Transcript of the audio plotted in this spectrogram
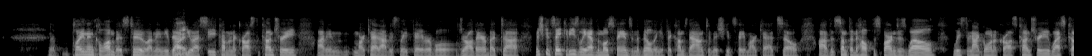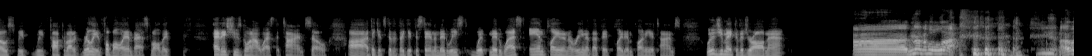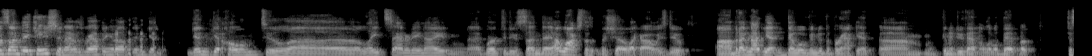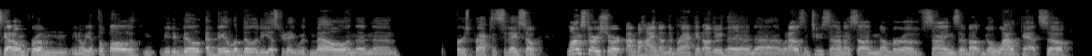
playing in Columbus too. I mean, you've got right. USC coming across the country. I mean, Marquette obviously favorable draw there, but uh, Michigan State could easily have the most fans in the building if it comes down to Michigan State Marquette. So uh, that's something to help the Spartans as well. At least they're not going across country, West Coast. We've we've talked about it really in football and basketball. They've had issues going out west at times. So uh, I think it's good that they get to stay in the Midwest, Midwest and play in an arena that they've played in plenty of times. What did you make of the draw, Matt? Uh, not a whole lot. I was on vacation. I was wrapping it up. Didn't get didn't get home till uh, late Saturday night, and I had work to do Sunday. I watched the, the show like I always do, uh, but I've not yet dove into the bracket. Um, I'm gonna do that in a little bit, but just got home from you know we had football availability yesterday with Mel, and then uh, first practice today. So long story short, I'm behind on the bracket. Other than uh, when I was in Tucson, I saw a number of signs about go Wildcats. So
